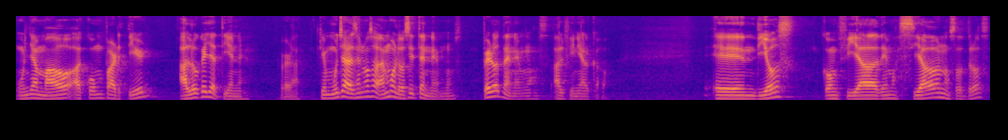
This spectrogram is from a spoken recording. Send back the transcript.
un llamado a compartir algo que ya tiene, ¿verdad? Que muchas veces no sabemos lo si tenemos, pero tenemos al fin y al cabo. En Dios confía demasiado en nosotros,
